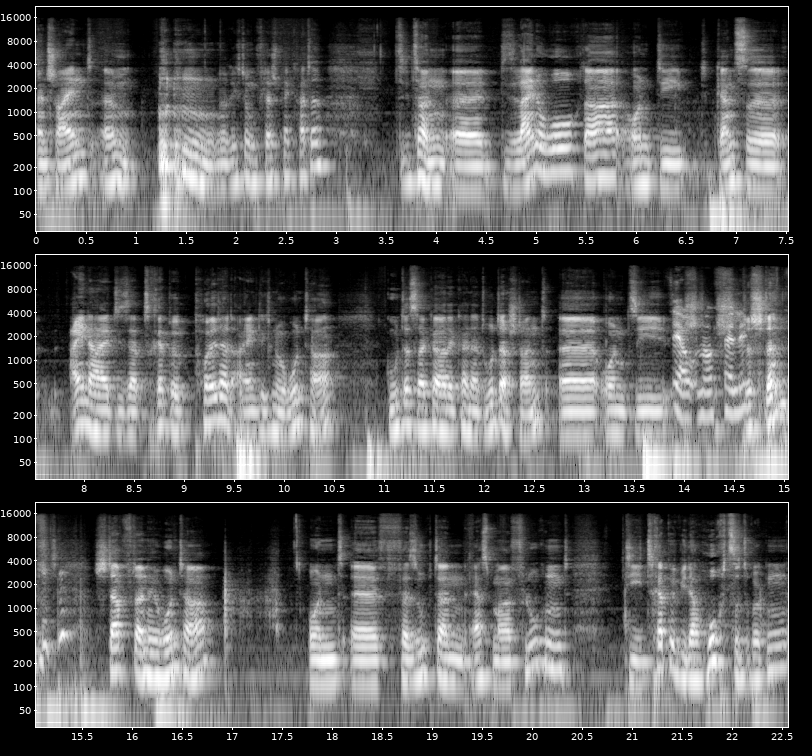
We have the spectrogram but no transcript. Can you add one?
anscheinend, ähm, eine Richtung Flashback hatte. Zieht dann äh, diese Leine hoch da und die ganze Einheit dieser Treppe poltert eigentlich nur runter. Gut, dass da gerade keiner drunter stand. Äh, und sie Sehr unauffällig. st- stapft, dann herunter und äh, versucht dann erstmal fluchend die Treppe wieder hochzudrücken,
